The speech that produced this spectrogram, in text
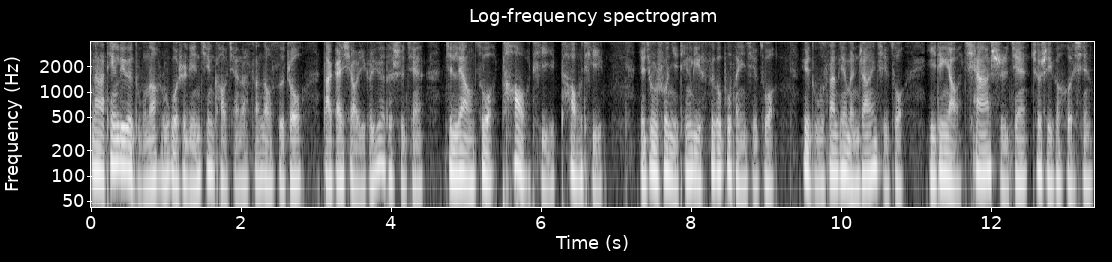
那听力阅读呢，如果是临近考前的三到四周，大概小一个月的时间，尽量做套题，套题，也就是说你听力四个部分一起做，阅读三篇文章一起做，一定要掐时间，这是一个核心。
